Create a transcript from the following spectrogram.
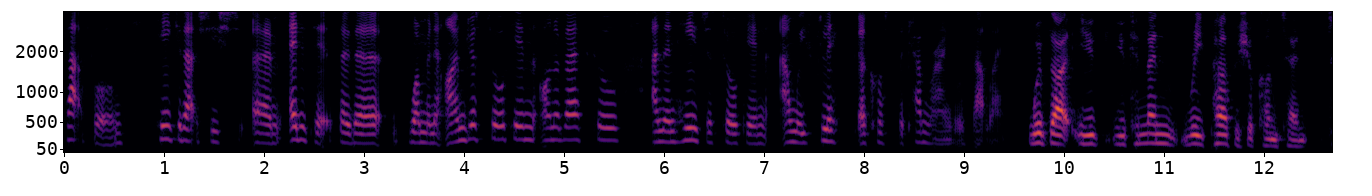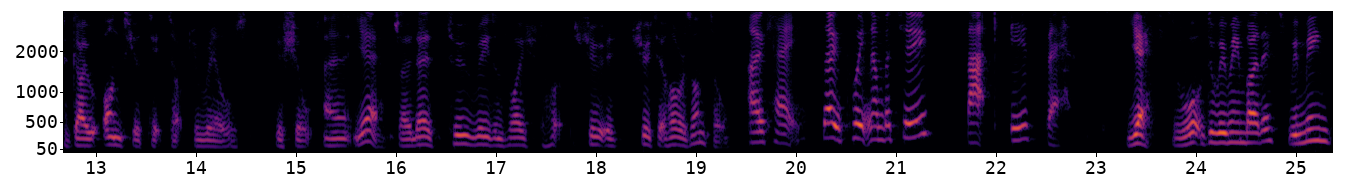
platform, he could actually sh- um, edit it so that one minute I'm just talking on a vertical and then he's just talking and we flick across the camera angles that way. With that, you you can then repurpose your content to go onto your TikTok, your Reels, your Shorts, and yeah. So there's two reasons why you should ho- shoot it shoot it horizontal. Okay, so point number two back is best. Yes. What do we mean by this? We mean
